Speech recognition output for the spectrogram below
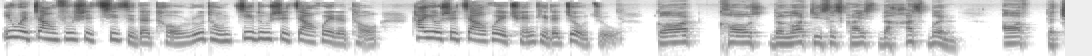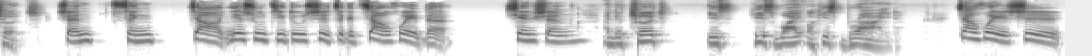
因为丈夫是妻子的头，如同基督是教会的头，他又是教会全体的救主。God calls the Lord Jesus Christ the husband of the church. 神神叫耶稣基督是这个教会的先生。And the church is his wife or his bride. 教会是。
